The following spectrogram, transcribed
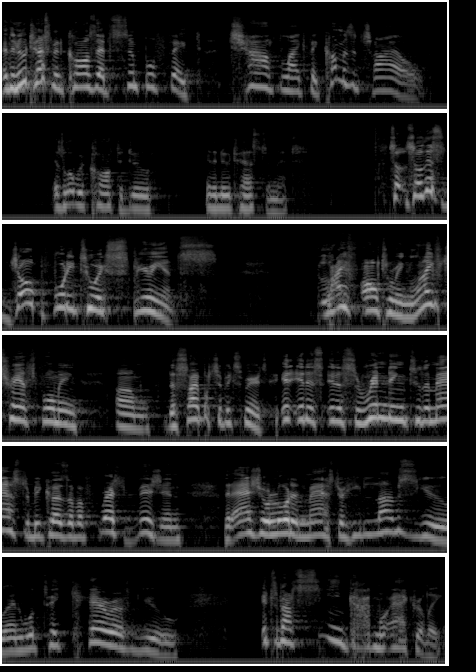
And the New Testament calls that simple faith, childlike faith. Come as a child is what we're called to do in the New Testament. So, so this Job 42 experience, life altering, life transforming um, discipleship experience, it, it, is, it is surrendering to the Master because of a fresh vision that as your Lord and Master, He loves you and will take care of you it's about seeing God more accurately,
